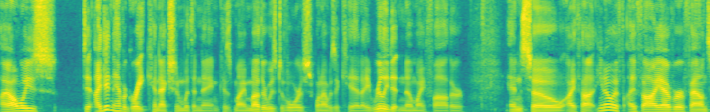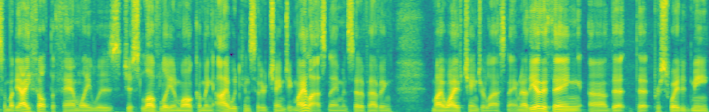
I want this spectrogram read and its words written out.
I always I didn't have a great connection with the name because my mother was divorced when I was a kid. I really didn't know my father, and so I thought, you know, if if I ever found somebody I felt the family was just lovely and welcoming, I would consider changing my last name instead of having my wife change her last name. Now, the other thing uh, that that persuaded me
